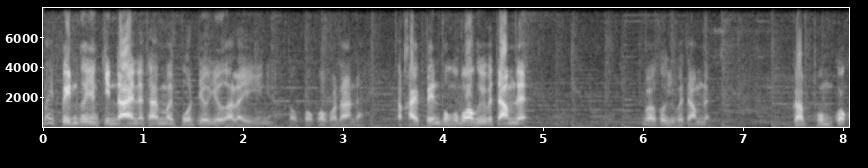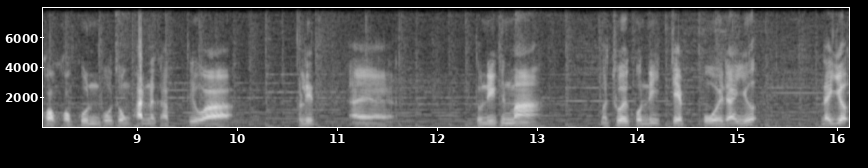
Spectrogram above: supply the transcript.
ไม่เป็นก็ยังกินได้นะถ้าไม่ปวดเยอะๆอะไรอย่างเงี้ยเขาก็ก็ทานได้ ถ้าใครเป็นผมก็บอกอยู่ประจำแหละบอกเขาอยู่ประจำแหละก็ผมก็ขอขอบคุณโพชงพัฒน์นะครับ ที่ว่าผลิตเอ่อตัวนี้ขึ้นมามาช่วยคนที่เจ็บป่วยได้เยอะ ได้เยอะ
